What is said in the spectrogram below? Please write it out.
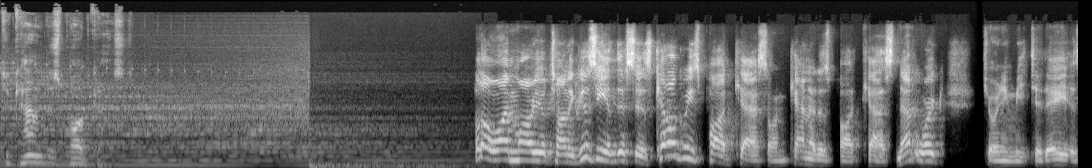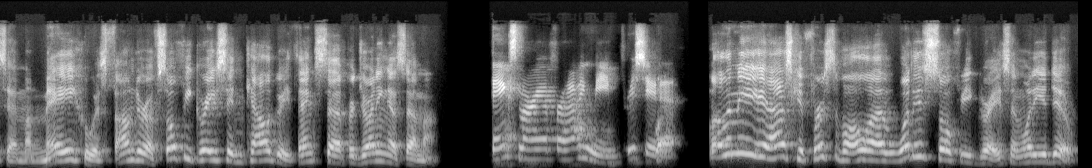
to Canada's podcast. Hello, I'm Mario Toneguzzi, and this is Calgary's podcast on Canada's Podcast Network. Joining me today is Emma May, who is founder of Sophie Grace in Calgary. Thanks uh, for joining us, Emma. Thanks, Mario, for having me. Appreciate well, it. Well, let me ask you first of all, uh, what is Sophie Grace and what do you do?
